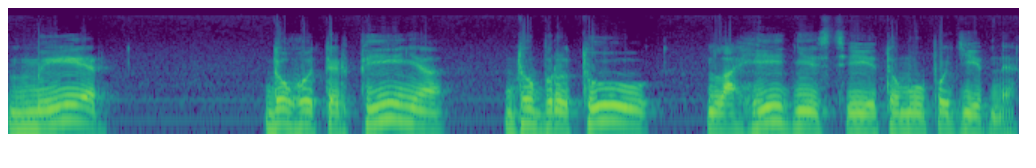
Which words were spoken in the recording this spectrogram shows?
мир, довготерпіння, доброту, лагідність і тому подібне.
